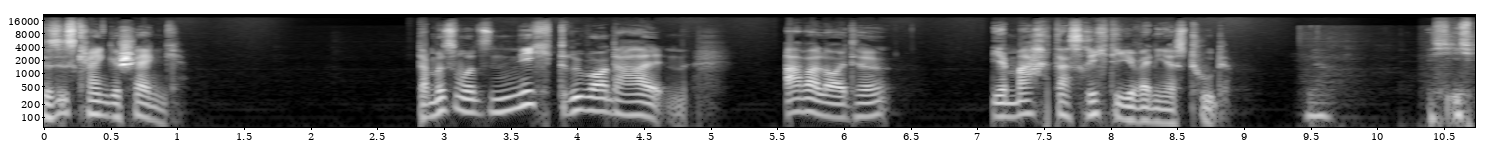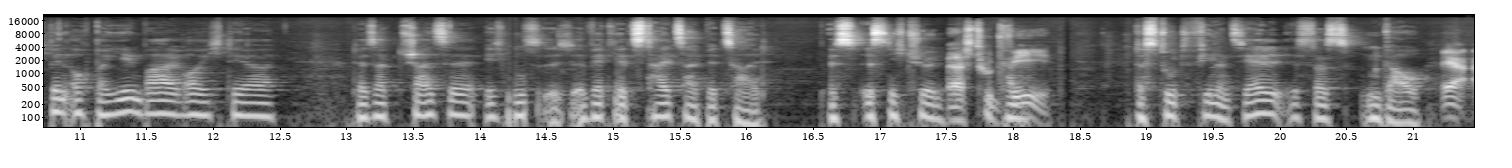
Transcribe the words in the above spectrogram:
Das ist kein Geschenk. Da müssen wir uns nicht drüber unterhalten. Aber Leute, ihr macht das Richtige, wenn ihr es tut. Ja. Ich, ich bin auch bei jedem bei euch, der, der sagt, scheiße, ich, ich werde jetzt Teilzeit bezahlt. Es ist nicht schön. Das tut Kann, weh das tut finanziell, ist das ein GAU. Ja.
